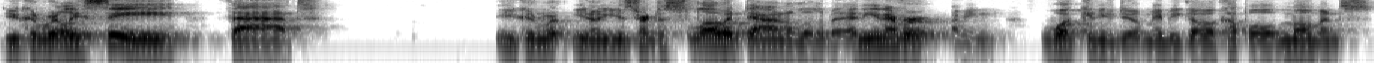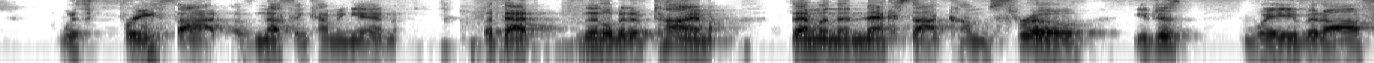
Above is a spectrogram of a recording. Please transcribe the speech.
you can really see that you can, you know, you start to slow it down a little bit, and you never. I mean, what can you do? Maybe go a couple moments with free thought of nothing coming in, But that little bit of time, then when the next thought comes through, you just wave it off.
